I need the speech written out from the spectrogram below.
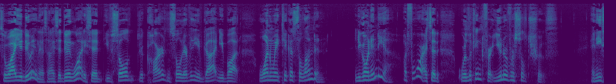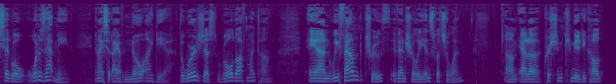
"So why are you doing this?" And I said, "Doing what?" He said, "You've sold your cars and sold everything you've got, and you bought one-way tickets to London, and you're going to India. What for?" I said, "We're looking for universal truth." And he said, Well, what does that mean? And I said, I have no idea. The words just rolled off my tongue. And we found truth eventually in Switzerland um, at a Christian community called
